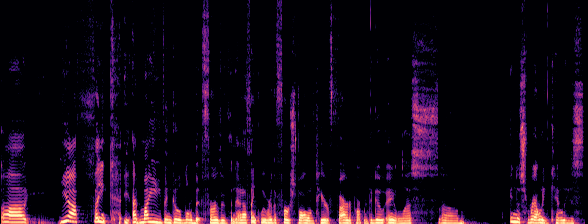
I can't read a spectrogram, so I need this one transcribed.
Uh, yeah, I think I might even go a little bit further than that. I think we were the first volunteer fire department to go ALS um, in the surrounding counties,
